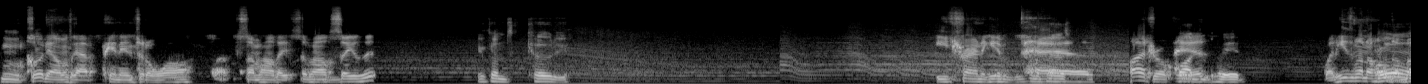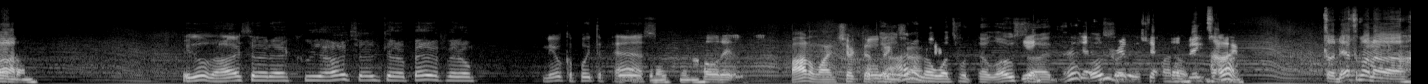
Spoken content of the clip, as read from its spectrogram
Hmm, Cody almost got pinned into the wall. Somehow they somehow saves it. Here comes Cody. He's trying to get He's gonna pass- past quadruped, Quadruped. but he's gonna hold the Yeah. bottom. They go the high side actually. The high side's gonna benefit him. Neil complete the pass. He's gonna hold it. Bottom line checked up Oh, big I don't know what's with the low Yeah, side. That Yeah, low he side really is checked flat big tough. time. So that's gonna.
